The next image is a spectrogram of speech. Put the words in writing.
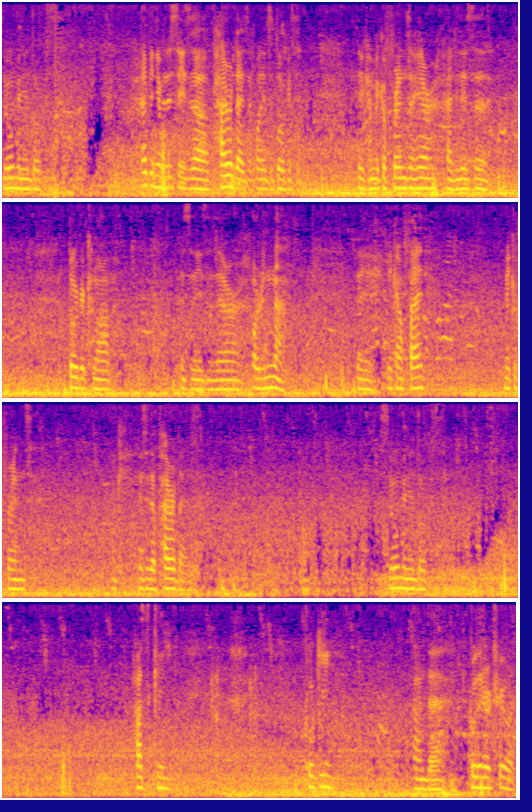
So many dogs. I believe this is a paradise for these dogs. You can make friends here at this uh, dog club. This is their arena. They, they can fight, make a friends. Okay, this is a paradise. So many dogs. Husky, Cookie, and uh, Golden Retriever.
